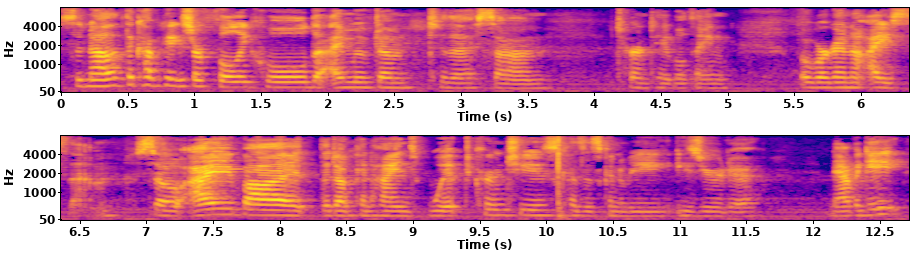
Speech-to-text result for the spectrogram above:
So now that the cupcakes are fully cooled, I moved them to this um, turntable thing but we're gonna ice them. So I bought the Duncan Hines whipped cream cheese because it's gonna be easier to navigate.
